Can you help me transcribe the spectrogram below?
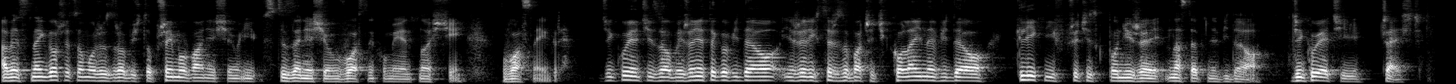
A więc najgorsze, co możesz zrobić, to przejmowanie się i wstydzenie się własnych umiejętności, własnej gry. Dziękuję Ci za obejrzenie tego wideo. Jeżeli chcesz zobaczyć kolejne wideo, kliknij w przycisk poniżej następne wideo. Dziękuję Ci, cześć.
